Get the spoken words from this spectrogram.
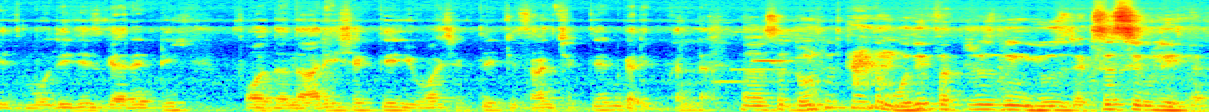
is Modiji's guarantee for the Nari Shakti, Yuva Shakti, Kisan Shakti and Garib Kalyan. Uh, so don't you think the Modi factor is being used excessively here?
